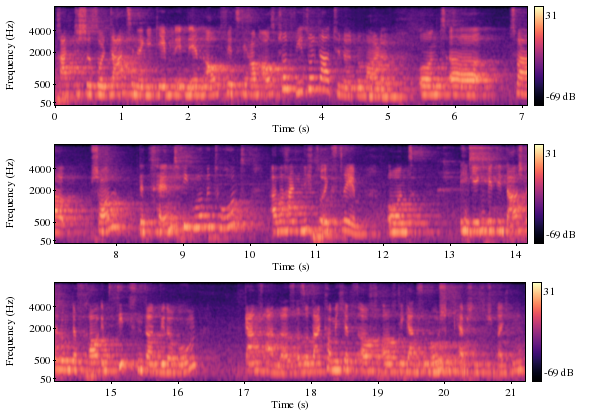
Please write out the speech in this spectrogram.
praktische Soldatinnen gegeben in ihren Outfits, die haben ausgeschaut wie Soldatinnen normale. Und äh, zwar schon dezent figurbetont, aber halt nicht so extrem. Und hingegen wird die Darstellung der Frau im Sitzen dann wiederum ganz anders. Also da komme ich jetzt auf, auf die ganze Motion Caption zu sprechen.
